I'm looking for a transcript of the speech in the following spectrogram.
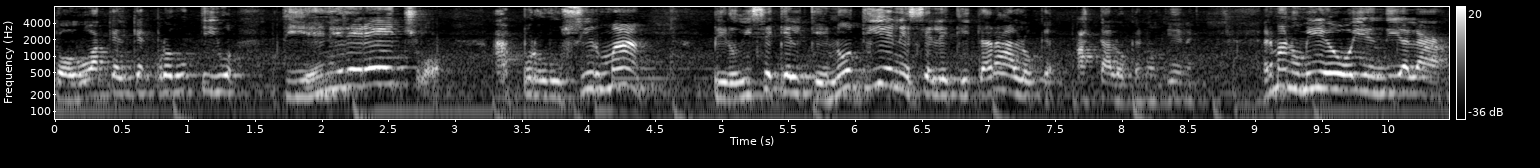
todo aquel que es productivo, tiene derecho a producir más. Pero dice que el que no tiene se le quitará hasta lo que no tiene. Hermano, mire hoy en día la,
